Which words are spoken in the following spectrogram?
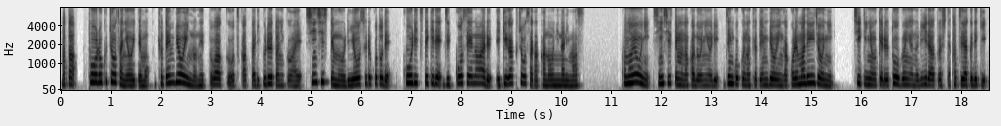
また、登録調査においても拠点病院のネットワークを使ったリクルートに加え、新システムを利用することで効率的で実効性のある疫学調査が可能になります。このように新システムの稼働により全国の拠点病院がこれまで以上に地域における当分野のリーダーとして活躍でき、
